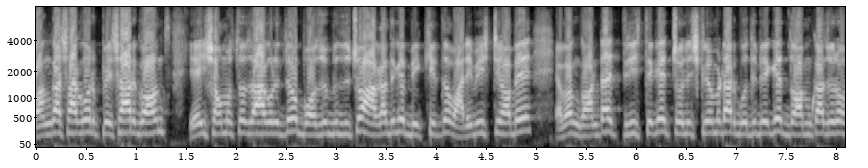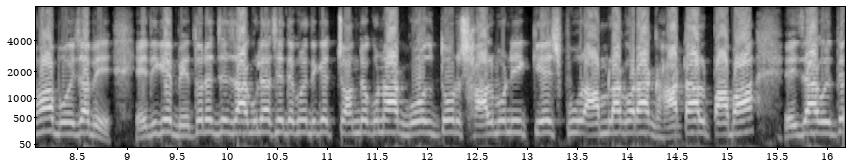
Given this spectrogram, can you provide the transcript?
গঙ্গাসাগর, পেশারগঞ্জ এই সমস্ত জায়গাগুলিতেও বজ্রবিদ্যুৎ হালকা থেকে বিক্ষিপ্ত ভারী বৃষ্টি হবে এবং ঘন্টায় ত্রিশ থেকে চল্লিশ কিলোমিটার গতিবেগে দমকা জোর হওয়া বয়ে যাবে। এদিকে ভেতরের যে জায়গাগুলি আছে, দেখুন এদিকে চন্দ্রকোনা, গোলতোর, শালবনি, কেশপুর, আমলাগড়া, ঘাটাল, পাবা, এই জায়গাগুলিতে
